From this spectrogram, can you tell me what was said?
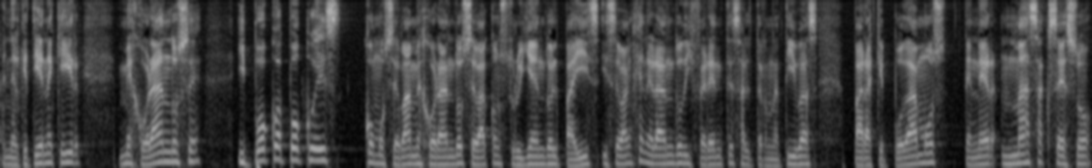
en el que tiene que ir mejorándose y poco a poco es cómo se va mejorando, se va construyendo el país y se van generando diferentes alternativas para que podamos tener más acceso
